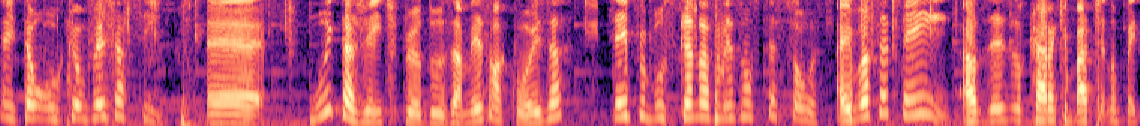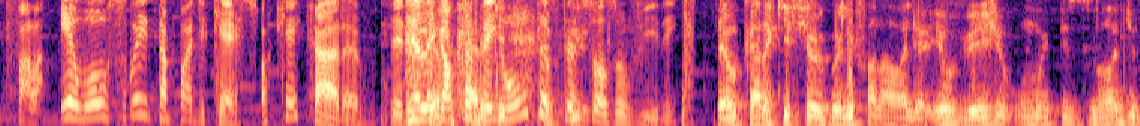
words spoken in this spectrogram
Então, o que eu vejo assim, é. Muita gente produz a mesma coisa, sempre buscando as mesmas pessoas. Aí você tem, às vezes, o cara que bate no peito e fala: Eu ouço 50 podcasts. Ok, cara. Seria legal O cara também que- outras pessoas ouvirem. É o cara que se orgulha em falar, olha, eu vejo um episódio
